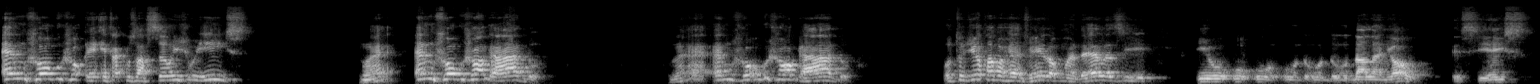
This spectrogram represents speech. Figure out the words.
Era um jogo entre acusação e juiz. Não é? Era um jogo jogado. Não é? Era um jogo jogado. Outro dia eu estava revendo alguma delas e, e o, o, o, o, Dallagnol, esse ex,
